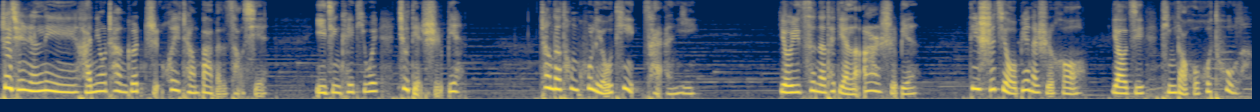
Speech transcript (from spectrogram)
这群人里，韩妞唱歌只会唱《爸爸的草鞋》。一进 KTV 就点十遍，唱到痛哭流涕才安逸。有一次呢，他点了二十遍，第十九遍的时候，妖姬听到活活吐了。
